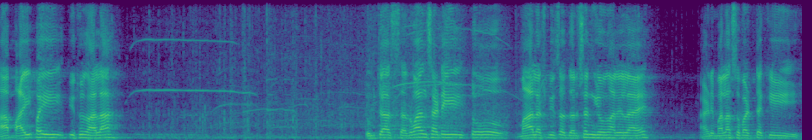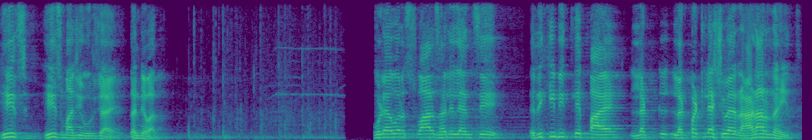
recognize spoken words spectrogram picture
हा पायी पायी तिथून आला. तुमच्या सर्वांसाठी तो महालक्ष्मीचं दर्शन घेऊन आलेला आहे. आणि मला असं वाटतं की हीच हीच माझी ऊर्जा आहे. धन्यवाद. घोड्यावर स्वार झालेल्यांचे रिकीबीतले पाय लट लटपटल्याशिवाय राहणार नाहीत.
